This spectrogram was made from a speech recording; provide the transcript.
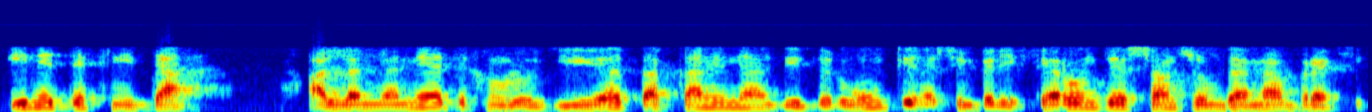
είναι τεχνητά, αλλά μια νέα τεχνολογία τα κάνει να αντιδρούν και να συμπεριφέρονται σαν ζωντανά βρέφη.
